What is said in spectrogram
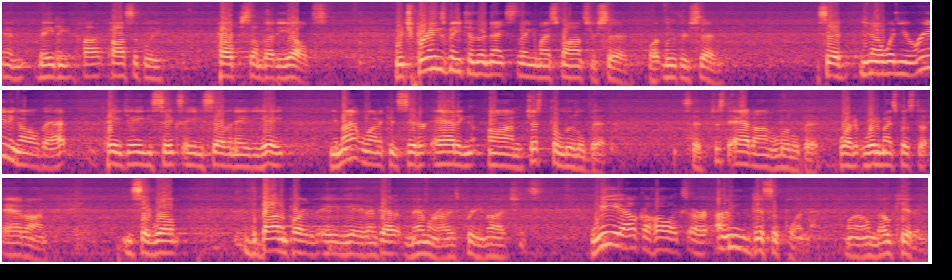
and maybe possibly help somebody else. Which brings me to the next thing my sponsor said, what Luther said. He said, you know, when you're reading all that, page 86, 87, 88, you might want to consider adding on just a little bit. He said, just add on a little bit. What, what am I supposed to add on? He said, well, the bottom part of 88, I've got it memorized pretty much. It's, we alcoholics are undisciplined. Well, no kidding.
